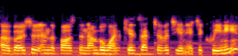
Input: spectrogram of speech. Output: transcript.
uh, voted in the past the number one kids activity in eThekwini.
